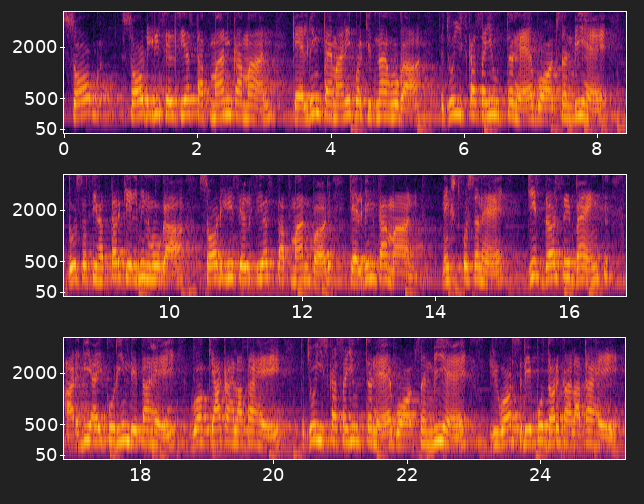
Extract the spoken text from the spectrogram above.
सौ सौ डिग्री सेल्सियस तापमान का मान कैल्विन पैमाने पर कितना होगा? तो जो इसका सही उत्तर है, वो ऑप्शन बी है। दो सौ तिहत्तर केल्विन होगा, सौ डिग्री सेल्सियस तापमान पर कैल्विन का मान। नेक्स्ट क्वेश्चन है। जिस दर से बैंक आरबीआई को ऋण देता है, वह क्या कहलाता है? तो जो इसका सही उत्तर है, वो ऑप्शन बी है रिवर्स रेपो दर कहलाता है।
